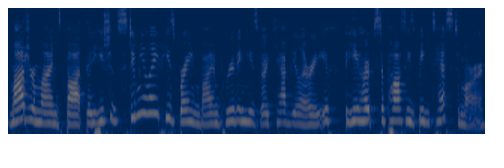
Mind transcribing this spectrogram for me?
Marge reminds Bart that he should stimulate his brain by improving his vocabulary if he hopes to pass his big test tomorrow.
